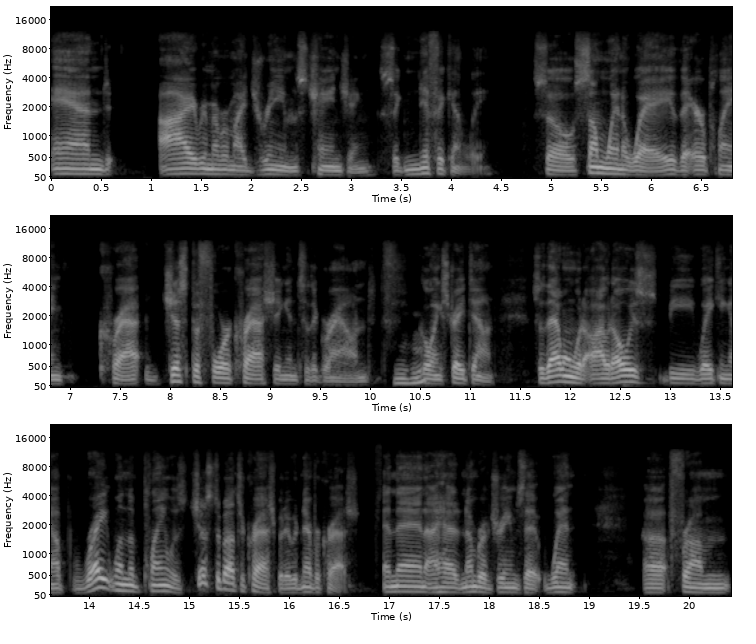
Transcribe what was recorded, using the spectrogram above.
and I remember my dreams changing significantly. So some went away. The airplane cra- just before crashing into the ground, Mhm. going straight down. So that one would I would always be waking up right when the plane was just about to crash, but it would never crash. And then I had a number of dreams that went uh, from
